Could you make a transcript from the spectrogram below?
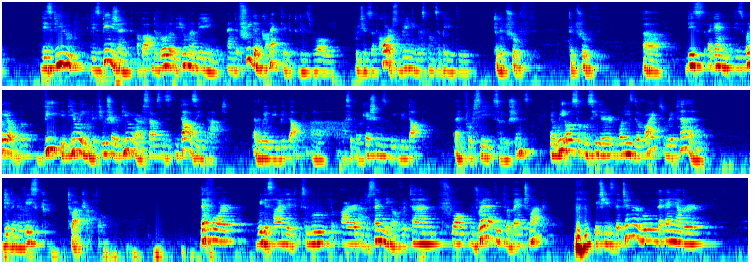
This view, this vision about the role of the human being and the freedom connected to this role, which is, of course, bringing responsibility to the truth, to truth. Uh, this again, this way of viewing the future, viewing ourselves, is, does impact the way we build up uh, asset allocations, we build up and foresee solutions. And we also consider what is the right return given a risk to our capital. Therefore, we decided to move our understanding of return from relative to a benchmark, mm-hmm. which is the general rule that any other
